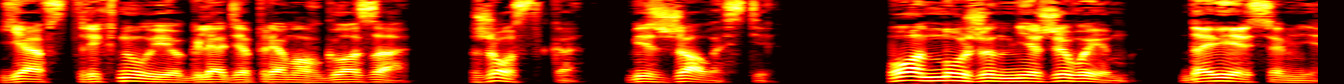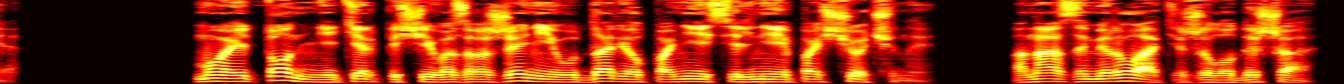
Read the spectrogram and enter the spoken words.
Я встряхнул ее, глядя прямо в глаза, жестко, без жалости. «Он нужен мне живым, доверься мне!» Мой тон, не терпящий возражений, ударил по ней сильнее пощечины. Она замерла, тяжело дыша.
